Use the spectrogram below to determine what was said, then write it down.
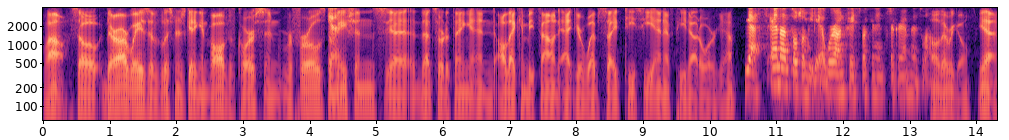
Wow. So there are ways of listeners getting involved, of course, and referrals, donations, yes. yeah, that sort of thing. And all that can be found at your website, tcnfp.org. Yeah. Yes. And on social media. We're on Facebook and Instagram as well. Oh, there we go. Yeah.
